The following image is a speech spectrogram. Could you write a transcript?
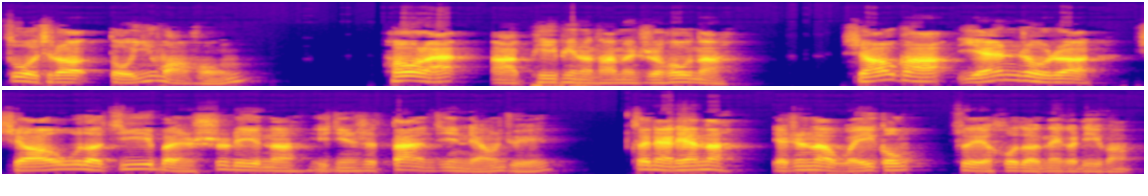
做起了抖音网红。后来啊，批评了他们之后呢，小卡眼瞅着小屋的基本势力呢，已经是弹尽粮绝。这两天呢，也正在围攻最后的那个地方。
